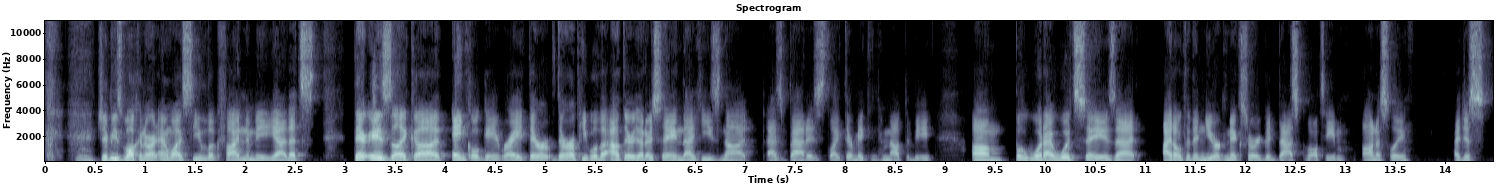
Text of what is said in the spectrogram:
Jimmy's walking around NYC look fine to me. Yeah, that's there is like a ankle gate, right? There there are people that out there that are saying that he's not as bad as like they're making him out to be. Um, but what I would say is that I don't think the New York Knicks are a good basketball team. Honestly, I just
